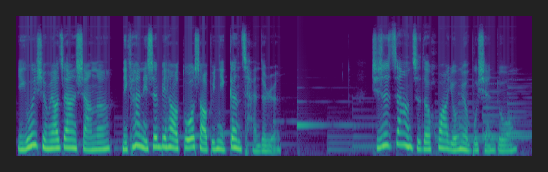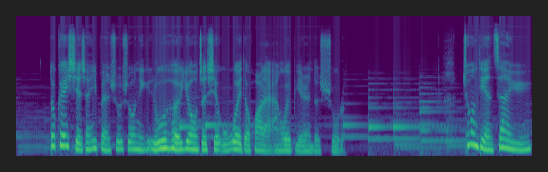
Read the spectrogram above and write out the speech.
你为什么要这样想呢？你看你身边还有多少比你更惨的人？其实这样子的话永远不嫌多，都可以写成一本书，说你如何用这些无谓的话来安慰别人的书了。重点在于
